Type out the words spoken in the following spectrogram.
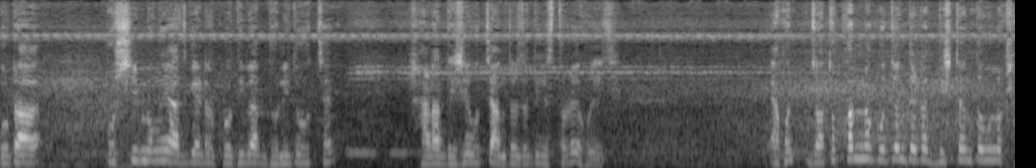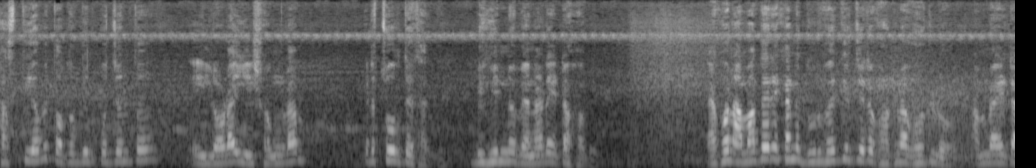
গোটা পশ্চিমবঙ্গে আজকে এটার প্রতিবাদ ধ্বনিত হচ্ছে, সারা দেশে হচ্ছে আন্তর্জাতিক স্তরে হয়েছে। এখন যতক্ষণ না পর্যন্ত এটা দৃষ্টান্তমূলক শাস্তি হবে, ততদিন পর্যন্ত এই লড়াই, এই সংগ্রাম, এটা চলতে থাকবে। বিভিন্ন ব্যানারে এটা হবে। এখন আমাদের এখানে দুর্ভাগ্যের যেটা ঘটনা ঘটলো, আমরা এটা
